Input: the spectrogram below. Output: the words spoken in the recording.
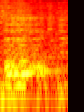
Mm-hmm.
